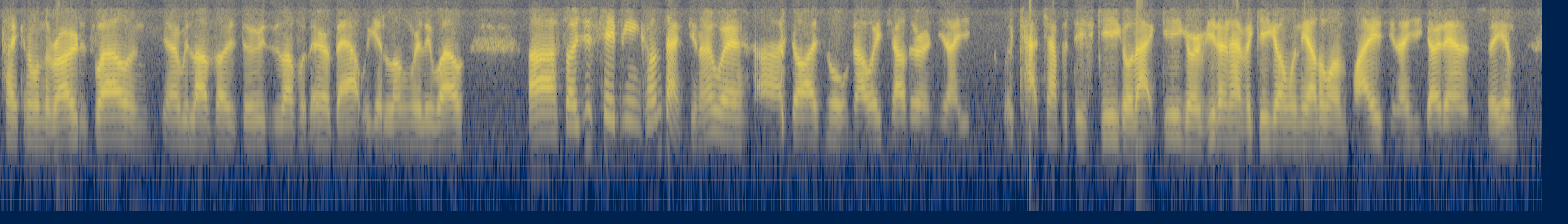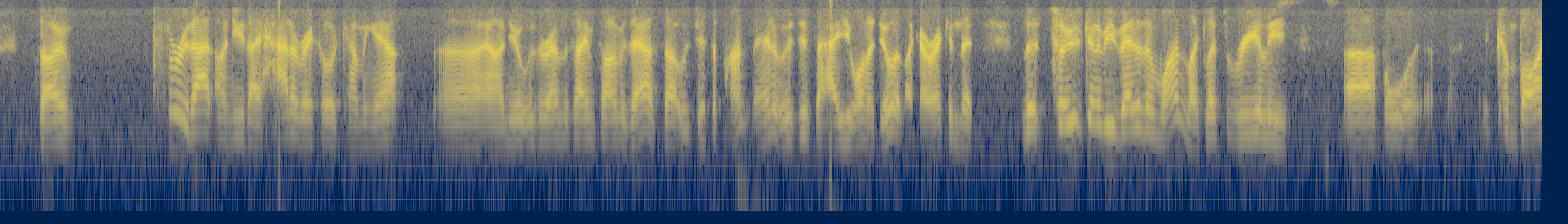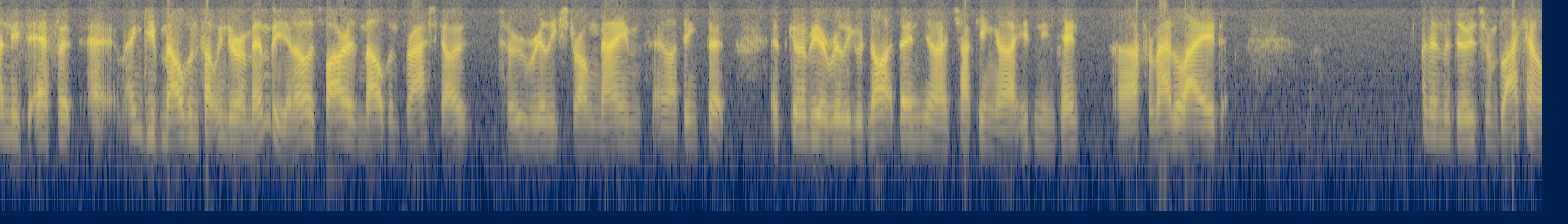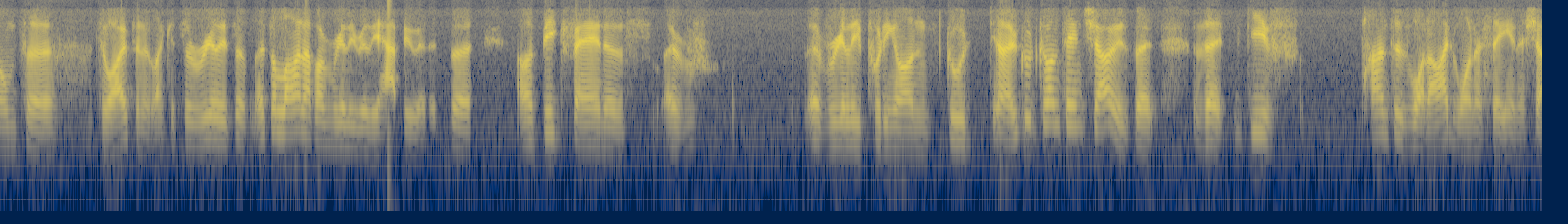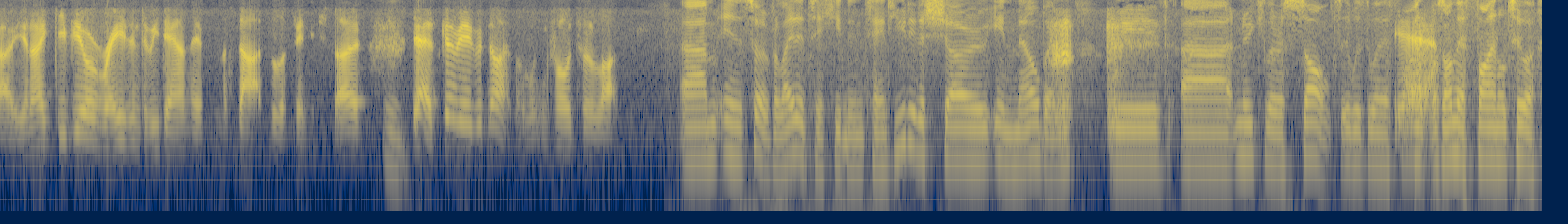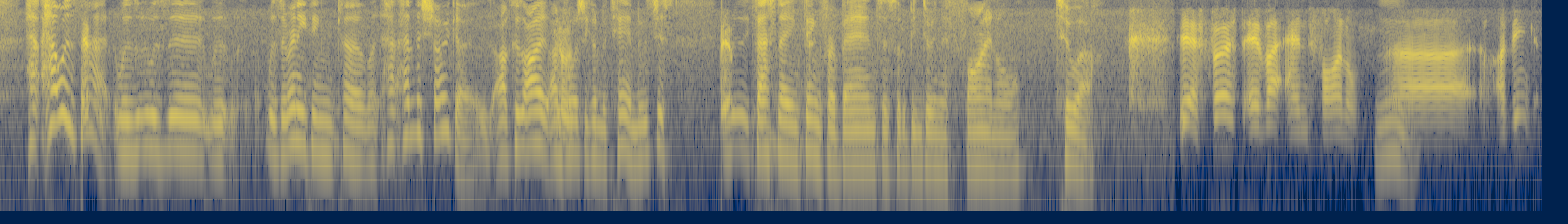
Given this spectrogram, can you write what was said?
taken them on the road as well, and you know we love those dudes. We love what they're about. We get along really well. Uh, so just keeping in contact, you know, where uh, guys all know each other, and you know you catch up at this gig or that gig, or if you don't have a gig on when the other one plays, you know you go down and see them. So through that, I knew they had a record coming out. Uh, and I knew it was around the same time as ours, so it was just a punt, man. It was just a how you want to do it. Like I reckon that that two's going to be better than one. Like let's really uh, for, combine this effort and give Melbourne something to remember. You know, as far as Melbourne thrash goes, two really strong names, and I think that it's going to be a really good night. Then you know, chucking uh, Hidden Intent uh, from Adelaide, and then the dudes from Blackhelm to to open it. Like it's a really it's a, it's a lineup I'm really really happy with. It's a I'm a big fan of of of really putting on good you know good content shows that that give punters what I'd want to see in a show. You know, give you a reason to be down there from the start to the finish. So mm. yeah, it's going to be a good night. I'm looking forward to it a lot. Um, and sort of related to Hidden Intent, you did a show in Melbourne with uh, Nuclear Assault. It was when yeah. it was on their final tour. How, how was that? Was was the was there anything kind of like how, how did the show go? Because uh, I unfortunately couldn't attend. It was just a really fascinating thing for a band to sort of been doing their final tour. Yeah, first ever and final. Mm. Uh, I think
